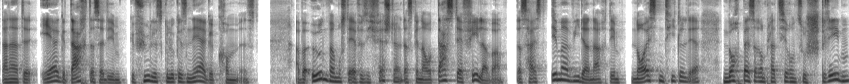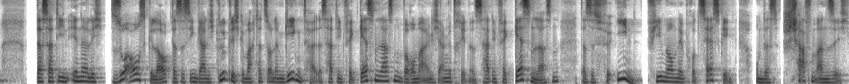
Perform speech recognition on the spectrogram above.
dann hatte er gedacht, dass er dem Gefühl des Glückes näher gekommen ist. Aber irgendwann musste er für sich feststellen, dass genau das der Fehler war. Das heißt, immer wieder nach dem neuesten Titel der noch besseren Platzierung zu streben, das hat ihn innerlich so ausgelaugt, dass es ihn gar nicht glücklich gemacht hat, sondern im Gegenteil. Es hat ihn vergessen lassen, warum er eigentlich angetreten ist. Es hat ihn vergessen lassen, dass es für ihn vielmehr um den Prozess ging, um das Schaffen an sich.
